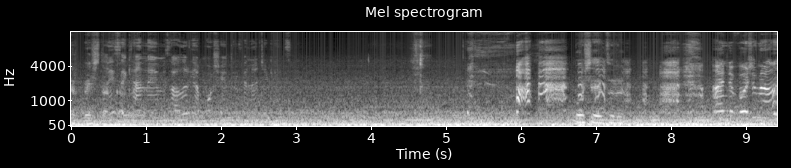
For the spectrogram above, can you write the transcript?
45 dakika. Neyse kendi evimizi alırken boş ev turu falan çekeriz. Boş ev turu. Anne boşuna al.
